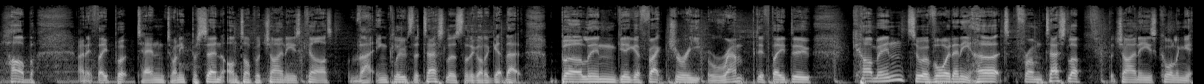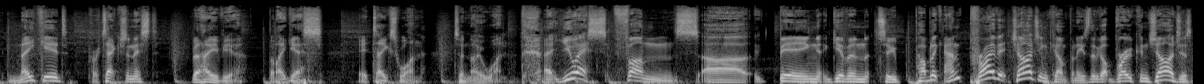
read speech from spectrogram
hub. And if they put 10, 20% on top of Chinese cars, that includes the Teslas. So they've got to get that Berlin Gigafactory ramped if they do come in to avoid any hurt from Tesla. The Chinese calling it naked, protectionist behavior. But I guess it takes one to know one. Uh, US funds are being given to public and private charging companies that have got broken chargers.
